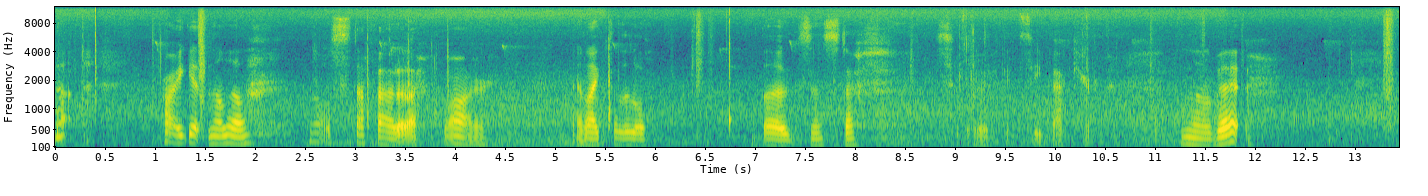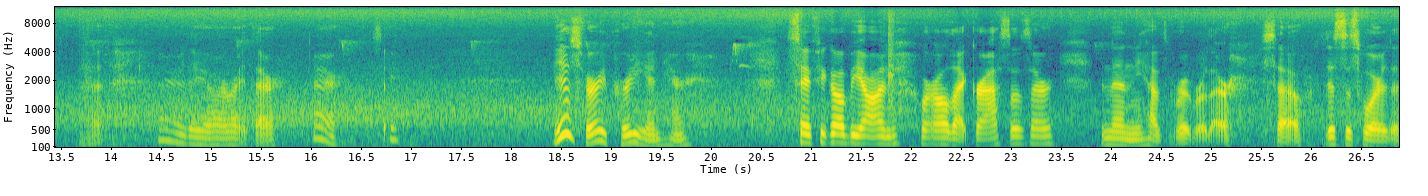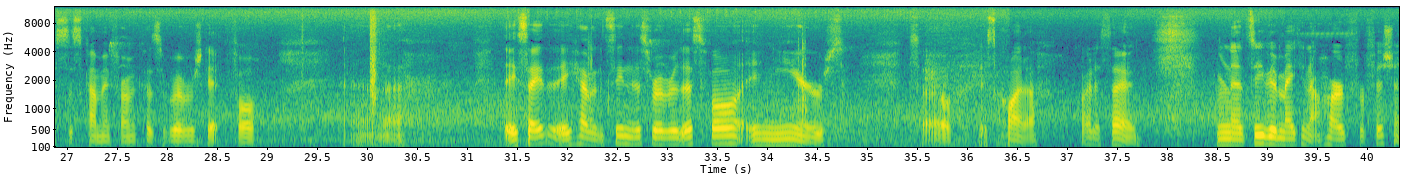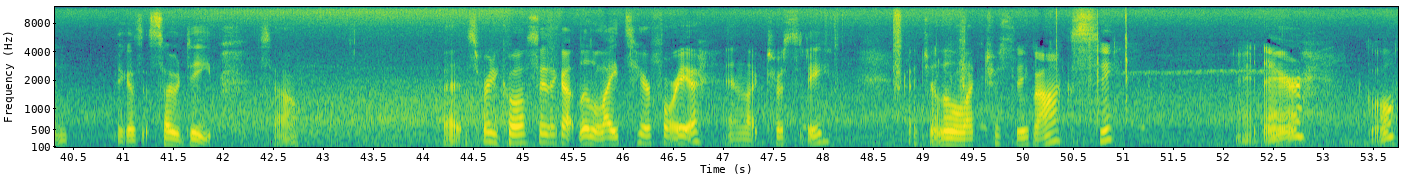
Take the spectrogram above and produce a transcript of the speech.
Probably getting the little, little stuff out of the water. I like the little bugs and stuff. So you can see back here a little bit. But there they are right there. There, see? It is very pretty in here. So if you go beyond where all that grasses are, and then you have the river there. So this is where this is coming from because the river's getting full. And uh, they say that they haven't seen this river this full in years. So it's quite a quite a thing. And it's even making it hard for fishing because it's so deep. So but it's pretty cool. See they got little lights here for you and electricity. Got your little electricity box, see? Right there. Cool.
